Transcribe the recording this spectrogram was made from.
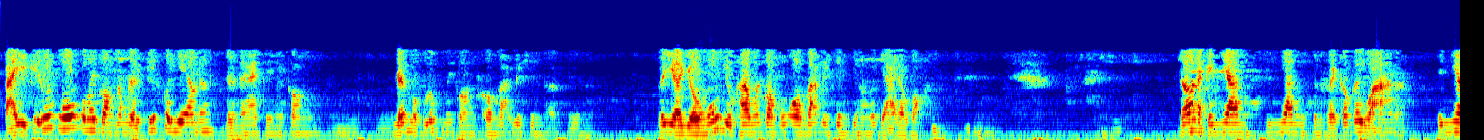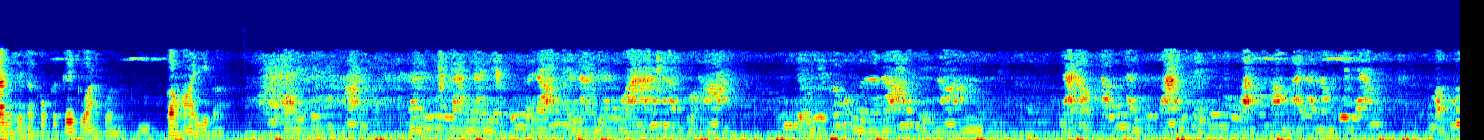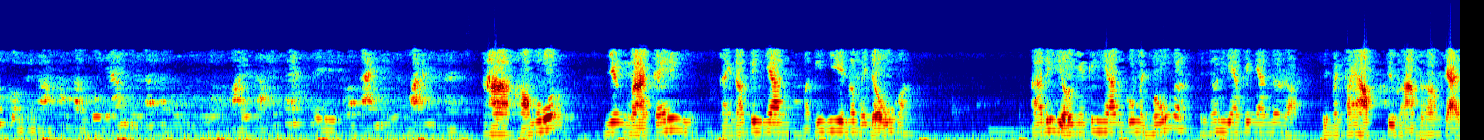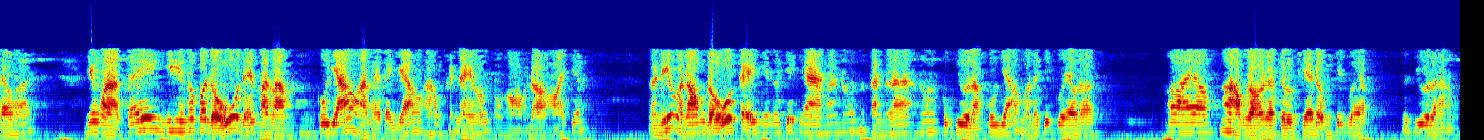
tại vì cái ước muốn của mấy con trong đời trước có gieo nữa đời nay thì mấy con đến một lúc mấy con ôm bác đi xin thật vậy bây giờ dù muốn dù không, mấy con cũng ôm bác đi xin chứ không có chạy đâu con. Đó là cái nhân. Cái nhân mình phải có cái quả rồi. Cái nhân thì nó có cái kết quả của nó. con hỏi gì con? Thầy xin hỏi, như là nghề người đó thì là nhân quả của họ ví dụ như có một người nào đó thì họ đã học xong cái ngành sư phạm thì cái nhân vật của họ phải là làm cô giáo. Nhưng mà cuối cùng thì họ không làm cô giáo nhưng đó là họ đi học cái khác thì có cả những nhân à họ muốn nhưng mà cái thầy nói cái nhân mà cái duyên nó phải đủ mà. À, ví dụ như cái nhân của mình muốn á thì nó gieo cái nhân đó rồi thì mình phải học sư phạm thì không chạy đâu hết. Nhưng mà cái duyên nó có đủ để mà làm cô giáo hay là thầy giáo không cái này nó còn họ đòi hỏi chứ rồi nếu mà nó không đủ kể như nó chết ngang nó, nó thành ra nó cũng chưa làm cô giáo mà nó chết queo rồi. Có phải không? Nó học rồi ra trường xe đụng chết queo. Nó chưa làm.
